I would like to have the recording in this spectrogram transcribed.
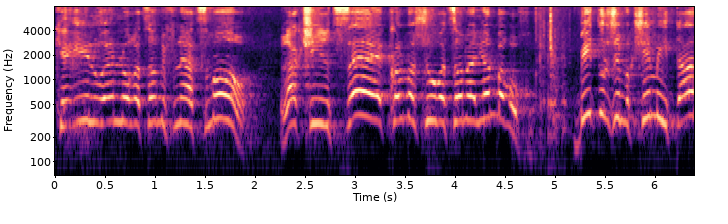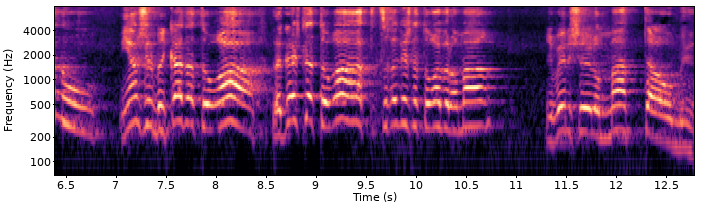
כאילו אין לו רצון בפני עצמו. רק שירצה כל מה שהוא רצון העליון ברוך הוא. ביטול שמבקשים מאיתנו, עניין של ברכת התורה, לגשת לתורה, אתה צריך לגשת לתורה ולומר, ריבונו של אלוהים, מה אתה אומר?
